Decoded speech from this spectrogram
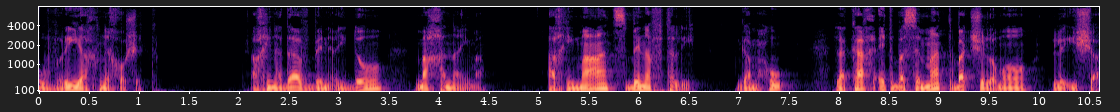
ובריח נחושת. אחינדב בן עידו, מחניימה. אחימעץ בן נפתלי, גם הוא, לקח את בשמת בת שלמה לאישה.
